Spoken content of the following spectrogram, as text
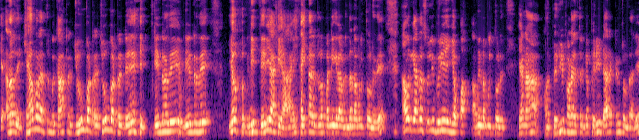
கே- அதாவது கேமரா திரும்ப காட்டுறேன் ஜூம் பண்ணுறேன் ஜூம் பண்ணுறேன்ட்டு இப்படின்றது இப்படின்றது. யோ நீ பெரிய ஆகையா ஐயா இதெல்லாம் பண்ணிக்கிற அப்படின்னு தான் நம்மளுக்கு தோணுது. அவருக்கு யாரும் சொல்லி புரிய வைங்கப்பா அப்படின்னு நம்மளுக்கு தோணுது. ஏன்னா அவர் பெரிய படம் எடுத்திருக்க பெரிய டேரக்டர்னு சொல்றாரு.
